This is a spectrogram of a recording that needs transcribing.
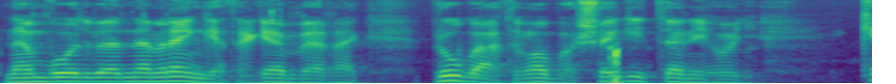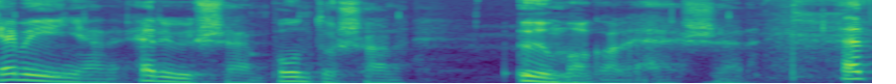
nem volt bennem. Rengeteg embernek próbáltam abba segíteni, hogy keményen, erősen, pontosan önmaga lehessen. Hát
